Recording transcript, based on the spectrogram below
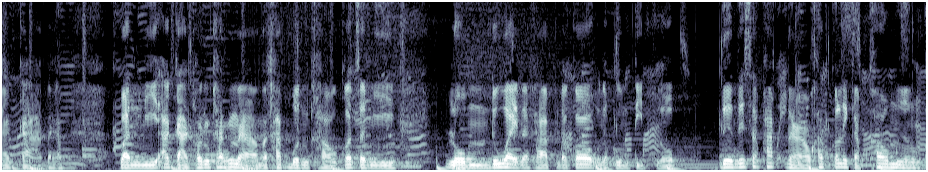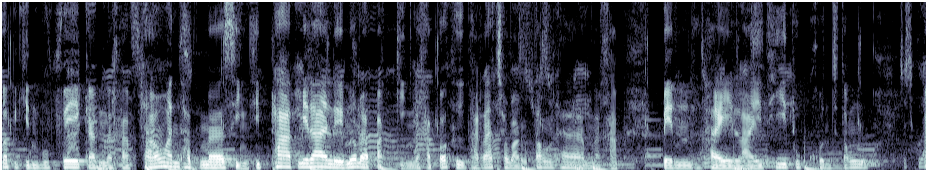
ยากาศนะครับ วันนี้อากาศค่อนข้างหนาวนะครับ บนเขาก็จะมีลมด้วยนะครับ แล้วก็อุณหภูมิติดลบ เดินได้สักพักหนาวครับก็เลยกลับเข้าเมืองก็ไปกินบุฟเฟ่ต์กันนะครับเช้าวันถัดมาสิ่งที่พลาดไม่ได้เลยเมื่อมาปักกิ่งนะครับก็คือพระราชวังต้องห้ามนะครับเป็นไฮไลท์ที่ทุกคนจะต้องไป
